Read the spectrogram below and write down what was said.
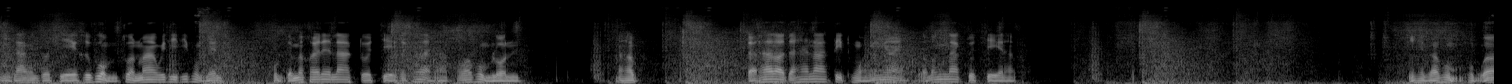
นี่ลากเป็นตัวเจคือผมส่วนมากวิธีที่ผมเล่น ผมจะไม่ค่อยได้ลากตัวเจสักเท่าไหร่นะครับเพราะว่าผมลนนะครับ แต่ถ้าเราจะให้ลากติดหัวง่ายๆเราต้องลากตัวเจนะครับนี่เห็นว่าผมผมก็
